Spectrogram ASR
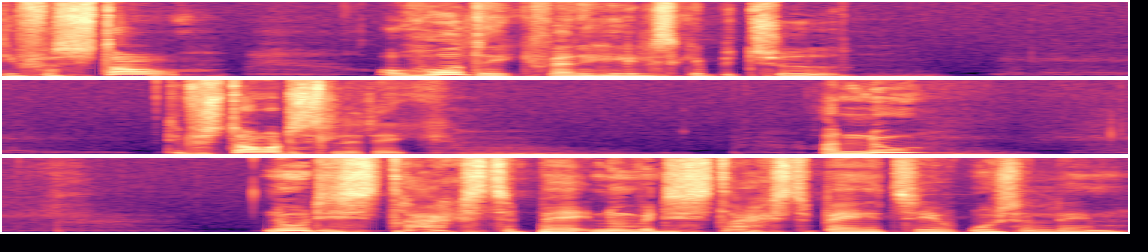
de forstår overhovedet ikke, hvad det hele skal betyde. De forstår det slet ikke. Og nu, nu er de straks tilbage, nu vil de straks tilbage til Jerusalem.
